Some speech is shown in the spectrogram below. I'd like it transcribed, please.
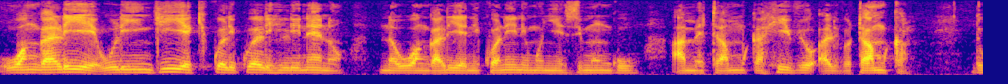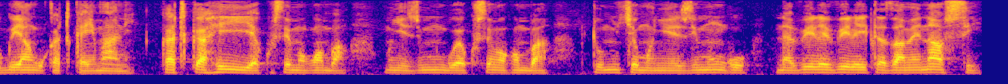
uangalie uliingie kikwelikweli hili neno na uangalie ni kwa nini mwenyezi mungu ametamka hivyo alivyotamka. Ndugu yangu katika imani katika hii ya kusema kwamba mwenyezi mungu ya kusema kwamba tumche mwenyezi mungu na vile vile itazame nafsi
